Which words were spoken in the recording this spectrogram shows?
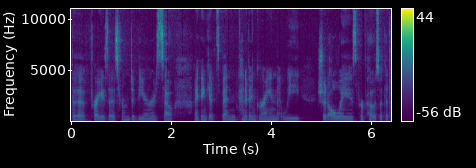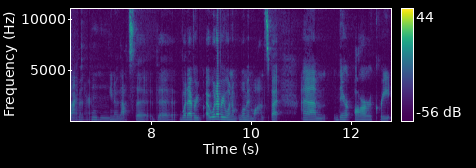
the phrase is from De Beers. So I think it's been kind of ingrained that we should always propose with a diamond ring. Mm-hmm. You know, that's the the whatever what every woman wants. But um, there are great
